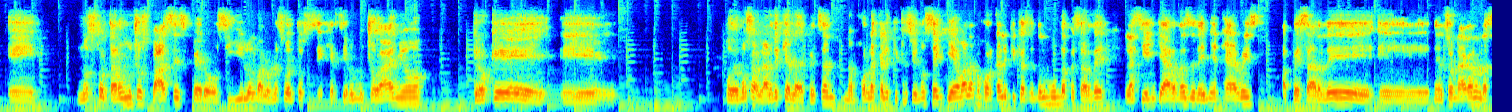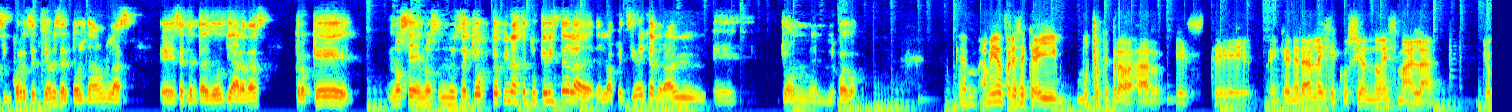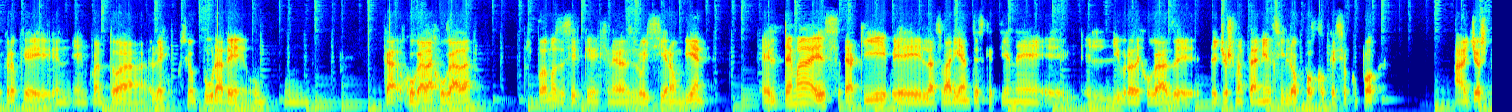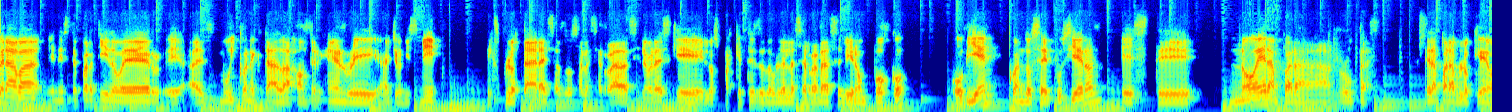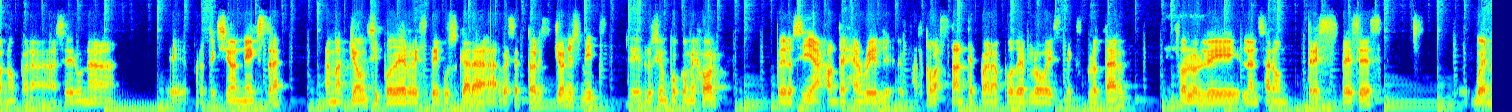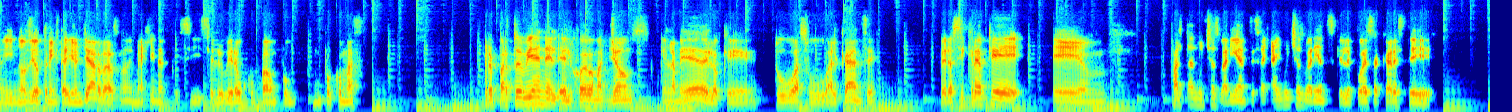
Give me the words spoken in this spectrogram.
Eh, no se soltaron muchos pases, pero sí los balones sueltos ejercieron mucho daño. Creo que eh, podemos hablar de que a la defensa, por la calificación no se lleva la mejor calificación del mundo a pesar de las 100 yardas de Damian Harris, a pesar de eh, Nelson Aguilar, las 5 recepciones, el touchdown, las 72 yardas. Creo que no sé, no, sé, ¿qué, ¿qué, opinaste tú? ¿Qué viste de la, de la ofensiva en general, eh, John, en el juego? Em, a mí me parece que hay mucho que trabajar. Este, en general, la ejecución no es mala. Yo creo que en, en cuanto a la ejecución pura de un, jugada a jugada, pues podemos decir que en general lo hicieron bien. El tema es aquí eh, las variantes que tiene el libro de jugadas de, Josh McDaniels y lo poco que se ocupó. ah, yo esperaba en este partido ver eh, muy conectado a Hunter Henry, a Johnny Smith, explotar a esas dos alas cerradas y la verdad es que los paquetes de doble alas cerradas se vieron poco o bien cuando se pusieron este no eran para rutas era para bloqueo no para hacer una eh, protección extra a Mac Jones y poder este, buscar a, receptores Johnny Smith eh, lució un poco mejor pero sí a Hunter Henry le faltó bastante para poderlo este, explotar solo le lanzaron tres veces. Bueno, y nos dio 31 yardas, ¿no? Imagínate, si se le hubiera ocupado un, poco más. Repartió bien el, juego Mac Jones en la medida de lo que tuvo a su alcance, pero sí creo que em, faltan muchas variantes. Hay, muchas variantes que le puede sacar este,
